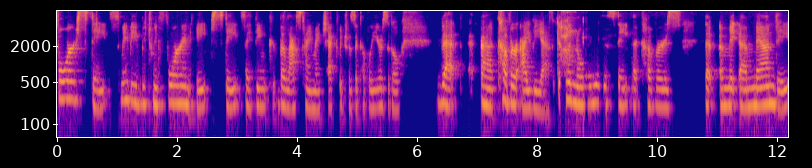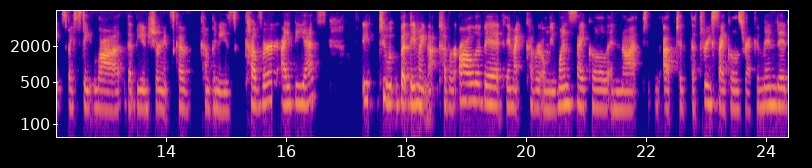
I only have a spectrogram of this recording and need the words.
four states, maybe between four and eight states, I think the last time I checked, which was a couple years ago, that uh, cover IVF. Illinois is a state that covers that uh, uh, mandates by state law that the insurance co- companies cover IVF. To, but they might not cover all of it. They might cover only one cycle and not up to the three cycles recommended.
